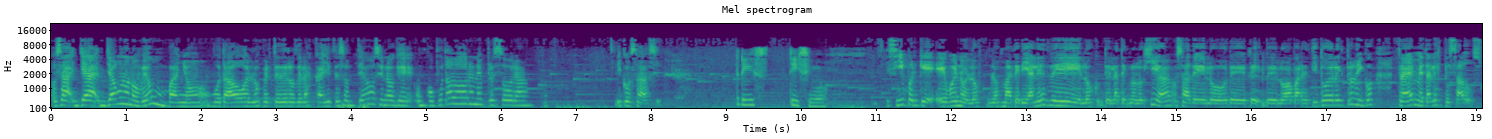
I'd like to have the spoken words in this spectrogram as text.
o sea, ya, ya uno no ve un baño botado en los vertederos de las calles de Santiago, sino que un computador, una impresora y cosas así. Tristísimo. Sí, porque, eh, bueno, los, los materiales de, los, de la tecnología, o sea, de, lo, de, de, los aparatitos electrónicos, traen metales pesados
